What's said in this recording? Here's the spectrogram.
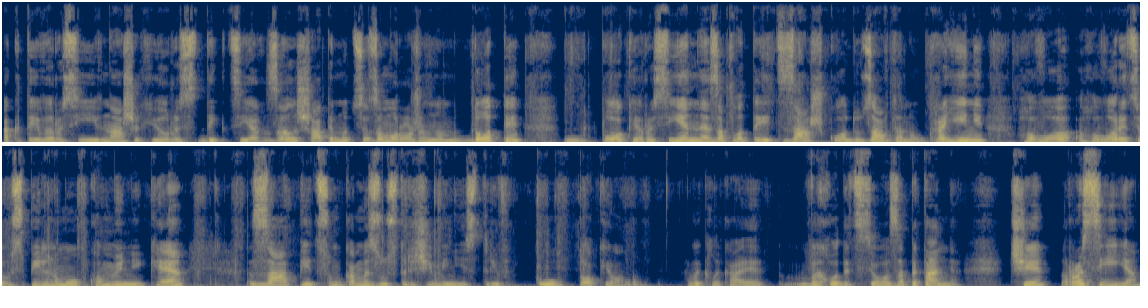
активи Росії в наших юрисдикціях залишатимуться замороженими доти, поки Росія не заплатить за шкоду, завдану Україні, гово- говориться у спільному комюніке за підсумками зустрічі міністрів у Токіо. Викликає, виходить з цього запитання чи Росія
